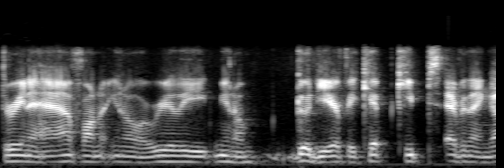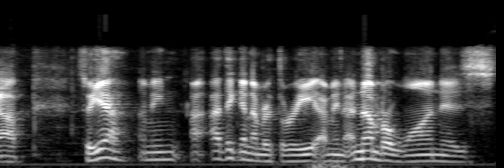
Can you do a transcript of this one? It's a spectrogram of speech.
three and a half on you know a really you know good year if he kept keeps everything up. So yeah, I mean, I, I think a number three. I mean, a number one is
